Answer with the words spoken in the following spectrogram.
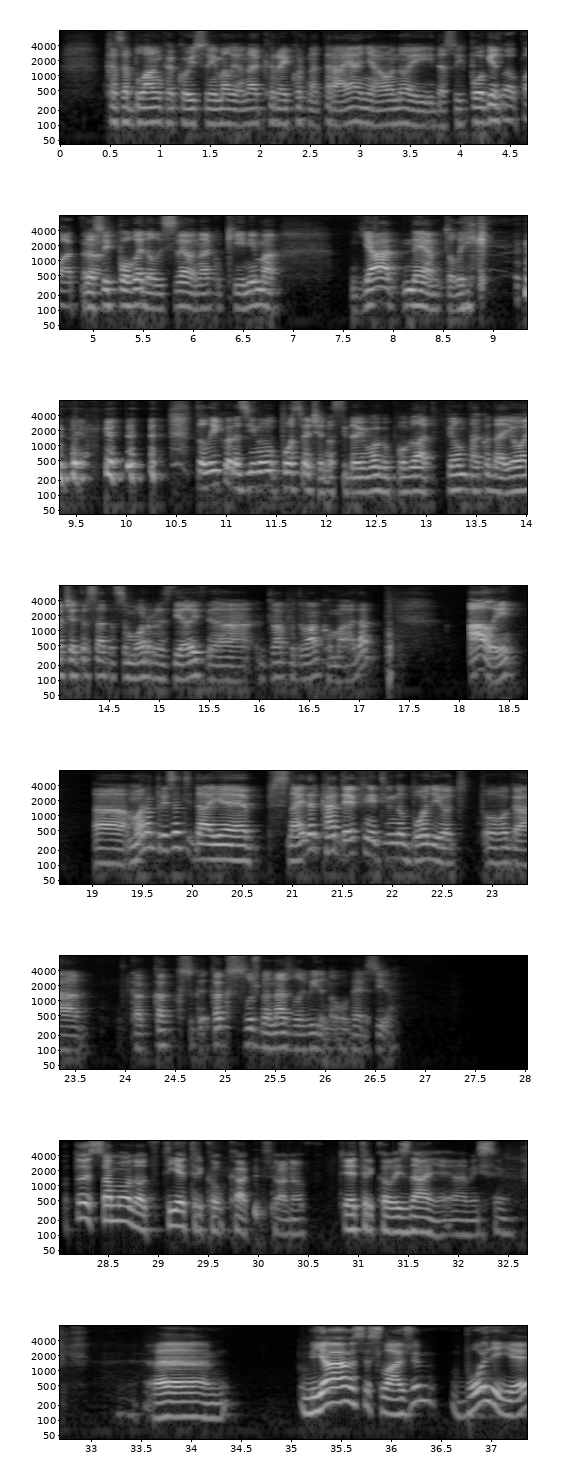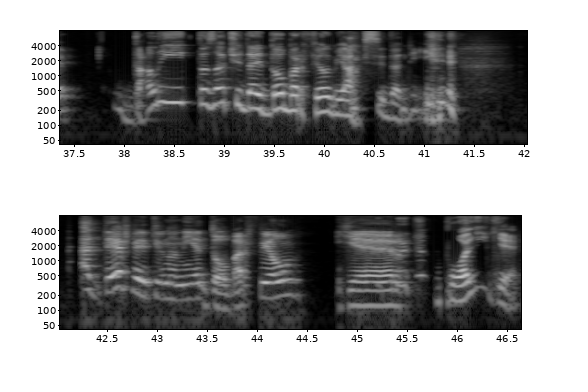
Casablanca koji su imali onak rekordna trajanja ono i da su ih, Kleopatra. da su ih pogledali sve onak u kinima. Ja nemam tolike. Toliko razinu posvećenosti da bi mogao pogledati film, tako da i ova četiri sata sam morao razdijeliti na dva po dva komada. Ali, a, moram priznati da je Snyder Cut definitivno bolji od ovoga, kako, kako, su, kako su službeno nazvali Whedonovu verziju. Pa to je samo ono theatrical cut, ono, theatrical izdanje, ja mislim. Em, ja se slažem, bolje je, da li to znači da je dobar film? Ja mislim da nije. A definitivno nije dobar film, jer Bolji je.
